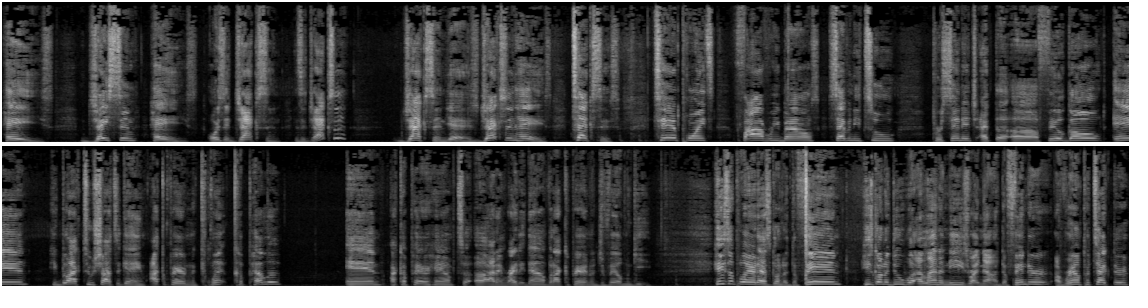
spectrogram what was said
Hayes. Jason Hayes. Or is it Jackson? Is it Jackson? Jackson, yeah, it's Jaxson Hayes, Texas. 10 points, 5 rebounds, 72 percentage at the uh, field goal, and he blocked two shots a game. I compare him to Clint Capela, and I compare him to, uh, I didn't write it down, but I compare him to JaVale McGee. He's a player that's going to defend. He's going to do what Atlanta needs right now a defender, a rim protector,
